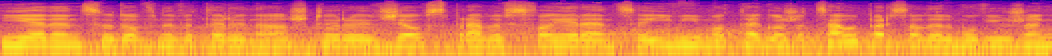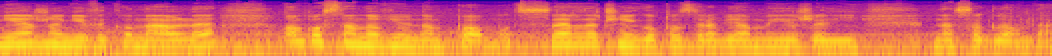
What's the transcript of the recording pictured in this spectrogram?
jeden cudowny weterynarz, który wziął sprawę w swoje ręce i mimo tego, że cały personel mówił, że nie, że niewykonalne, on postanowił nam pomóc. Serdecznie go pozdrawiamy, jeżeli nas ogląda.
